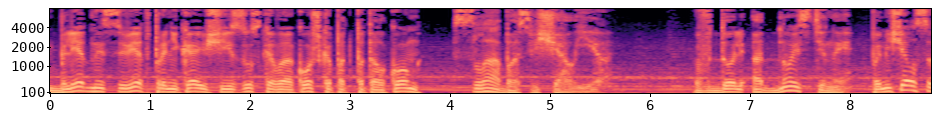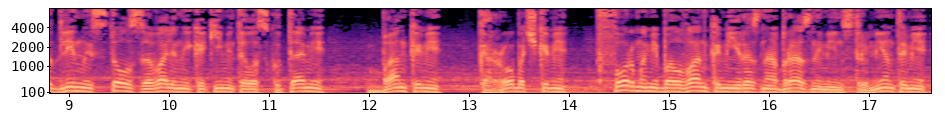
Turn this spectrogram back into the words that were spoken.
Бледный свет, проникающий из узкого окошка под потолком, слабо освещал ее. Вдоль одной стены помещался длинный стол, заваленный какими-то лоскутами, банками, коробочками, формами, болванками и разнообразными инструментами,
